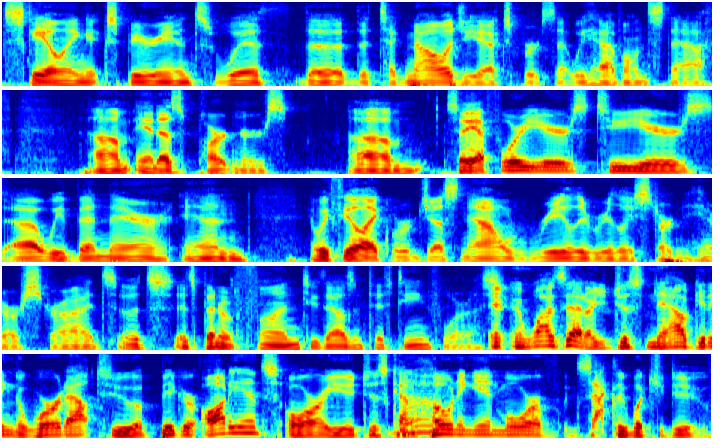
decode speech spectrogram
scaling experience with the the technology experts that we have on staff um, and as partners. Um, so yeah, four years, two years uh, we've been there, and and we feel like we're just now really, really starting to hit our stride. So it's it's been a fun 2015 for us. And, and why is that? Are you just now getting the word out to a bigger audience, or are you just kind no. of honing in more of exactly what you do?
